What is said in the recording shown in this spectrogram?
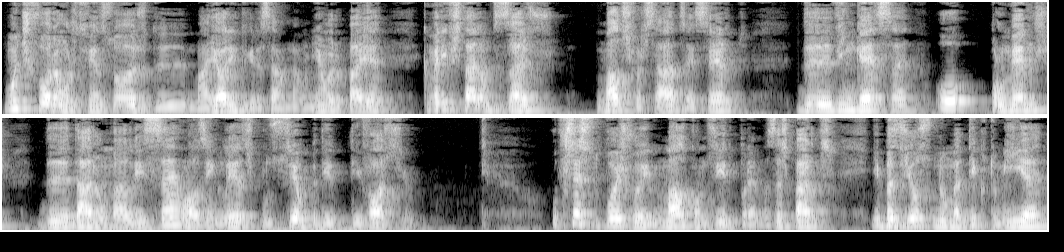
muitos foram os defensores de maior integração na União Europeia que manifestaram desejos, mal disfarçados, é certo, de vingança ou, pelo menos, de dar uma lição aos ingleses pelo seu pedido de divórcio. O processo depois foi mal conduzido por ambas as partes e baseou-se numa dicotomia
